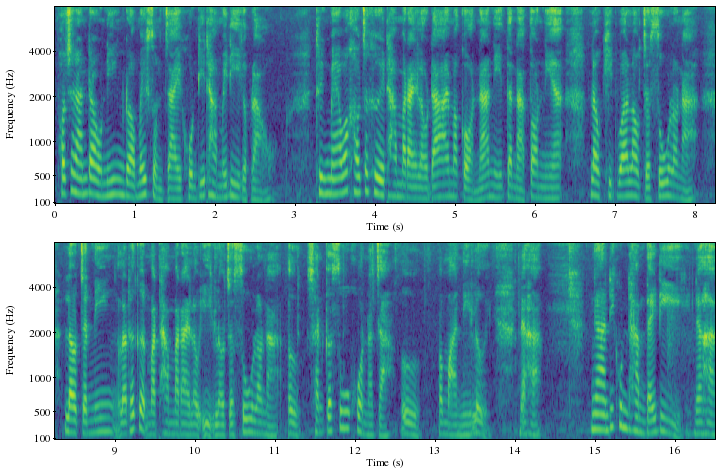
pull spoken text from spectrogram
เพราะฉะนั้นเรานิ่งเราไม่สนใจคนที่ทำไม่ดีกับเรา ถึงแม้ว่าเขาจะเคยทำอะไรเราได้มาก่อนหน้านี้ แต่ณตอนเนี้ยเราคิดว่าเราจะสู้แล้วนะ เราจะนิ่งแล้วถ้าเกิดมาทำอะไรเราอีกเราจะสู้แล้วนะ เออ ฉันก็สู้คนนะจ๊ะเออ ประมาณนี้เลยนะคะ งานที่คุณทำได้ดีนะคะ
